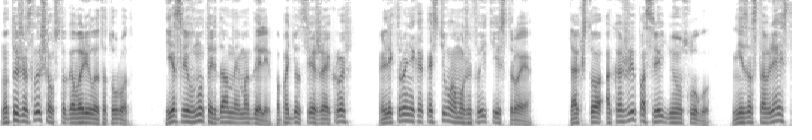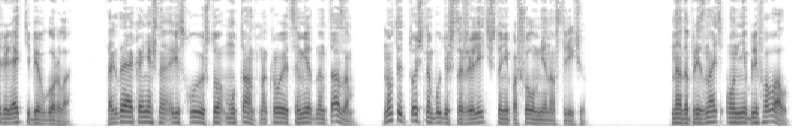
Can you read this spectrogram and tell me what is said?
Но ты же слышал, что говорил этот урод. Если внутрь данной модели попадет свежая кровь, электроника костюма может выйти из строя. Так что окажи последнюю услугу, не заставляй стрелять тебе в горло. Тогда я, конечно, рискую, что мутант накроется медным тазом, но ты точно будешь сожалеть, что не пошел мне навстречу. Надо признать, он не блефовал,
